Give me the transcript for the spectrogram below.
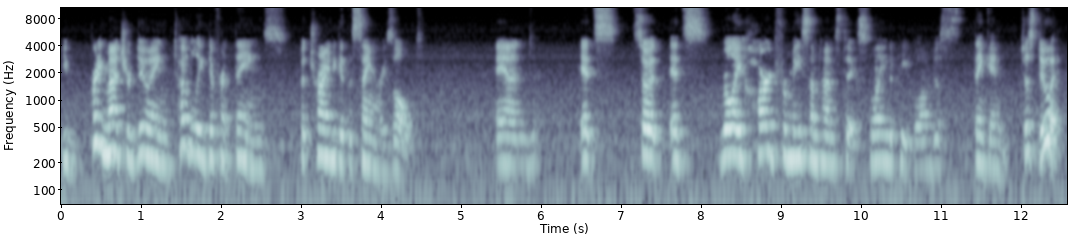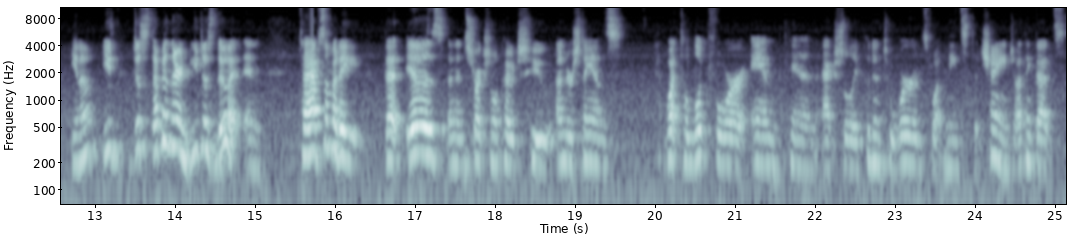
you pretty much are doing totally different things, but trying to get the same result. And it's so it, it's really hard for me sometimes to explain to people. I'm just thinking, just do it. You know, you just step in there and you just do it. And to have somebody that is an instructional coach who understands what to look for and can actually put into words what needs to change, I think that's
